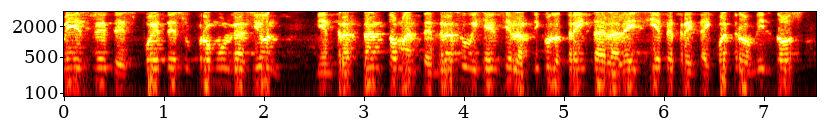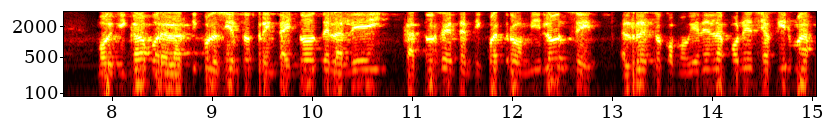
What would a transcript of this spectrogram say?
meses después de su promulgación. Mientras tanto, mantendrá su vigencia el artículo 30 de la ley 734-2002, modificado por el artículo 132 de la ley 1474-2011. El resto, como viene en la ponencia, firma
